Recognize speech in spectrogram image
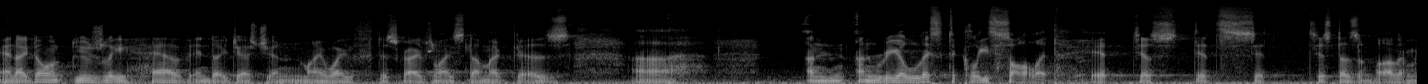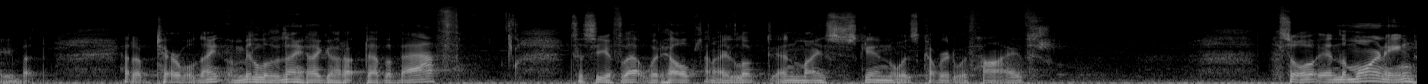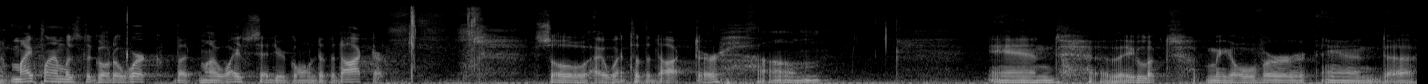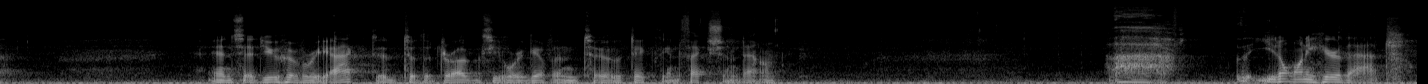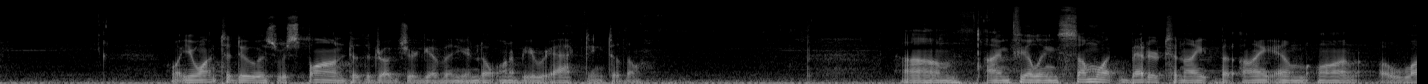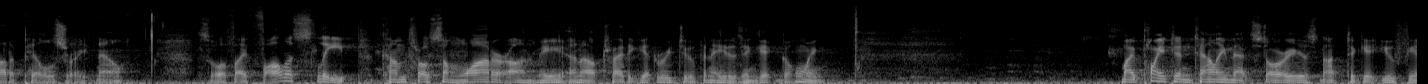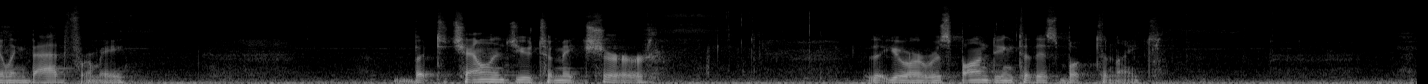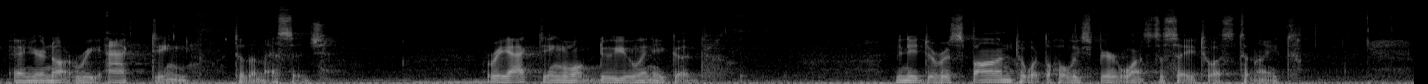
And I don't usually have indigestion. My wife describes my stomach as uh, un- unrealistically solid. It just it's it just doesn't bother me, but had a terrible night. In the middle of the night, I got up to have a bath to see if that would help, and I looked, and my skin was covered with hives. So in the morning, my plan was to go to work, but my wife said, You're going to the doctor. So I went to the doctor, um, and they looked me over and uh, and said, You have reacted to the drugs you were given to take the infection down. Uh, you don't want to hear that. What you want to do is respond to the drugs you're given. You don't want to be reacting to them. Um, I'm feeling somewhat better tonight, but I am on a lot of pills right now. So if I fall asleep, come throw some water on me and I'll try to get rejuvenated and get going. My point in telling that story is not to get you feeling bad for me, but to challenge you to make sure that you are responding to this book tonight and you're not reacting to the message. Reacting won't do you any good. You need to respond to what the Holy Spirit wants to say to us tonight.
